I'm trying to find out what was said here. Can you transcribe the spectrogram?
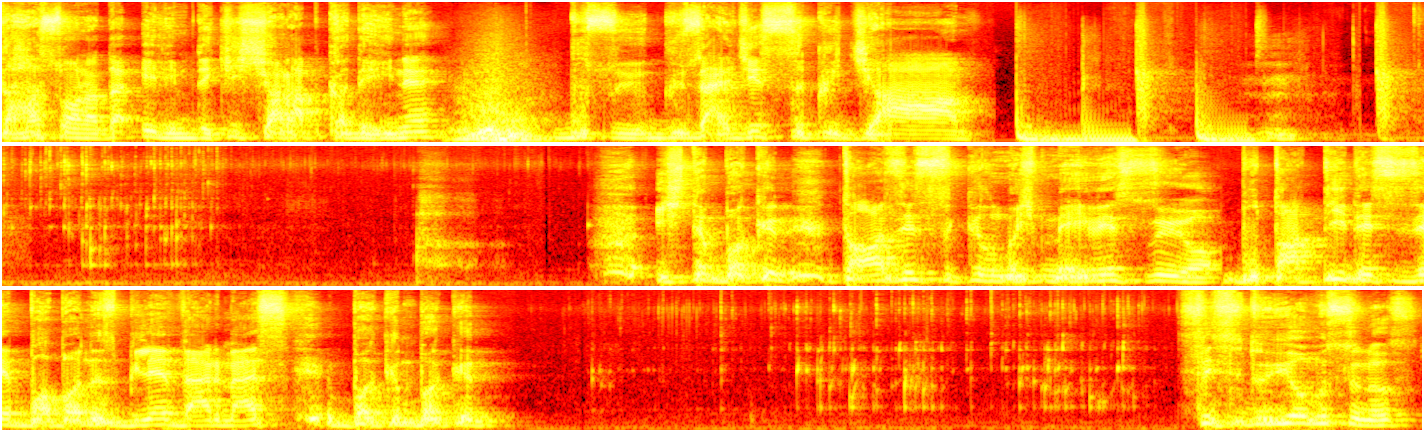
Daha sonra da elimdeki şarap kadehine bu suyu güzelce sıkacağım. İşte bakın taze sıkılmış meyve suyu. Bu taktiği de size babanız bile vermez. Bakın bakın. Sesi duyuyor musunuz?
